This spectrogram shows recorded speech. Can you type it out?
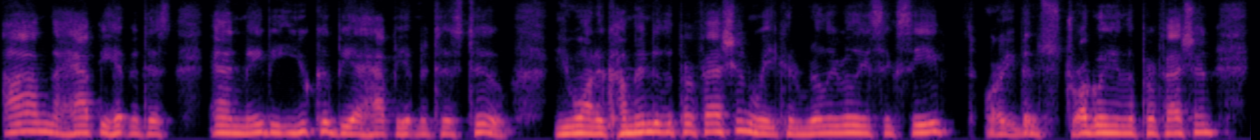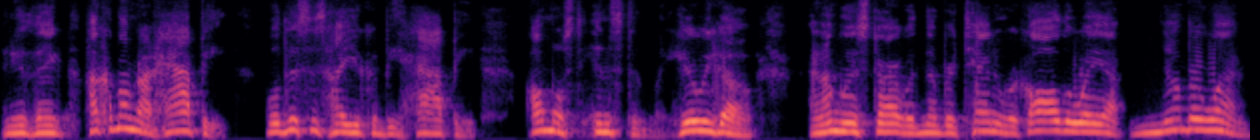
I'm the happy hypnotist. And maybe you could be a happy hypnotist too. You want to come into the profession where you can really, really succeed, or you've been struggling in the profession and you think, how come I'm not happy? Well, this is how you could be happy almost instantly. Here we go. And I'm going to start with number 10 and work all the way up. Number one,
